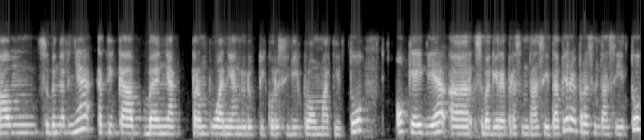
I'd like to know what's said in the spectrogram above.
um, sebenarnya ketika banyak perempuan yang duduk di kursi diplomat itu oke okay, dia uh, sebagai representasi, tapi representasi itu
